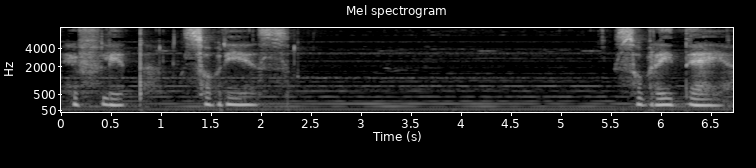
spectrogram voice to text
reflita sobre isso, sobre a ideia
